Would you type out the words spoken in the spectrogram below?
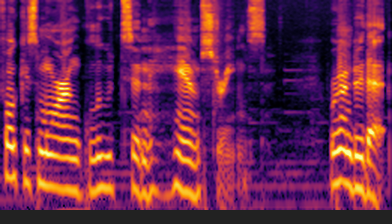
focus more on glutes and hamstrings. We're gonna do that.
